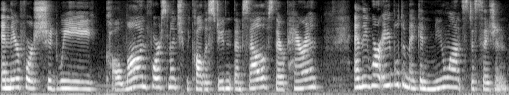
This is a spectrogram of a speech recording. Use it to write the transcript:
And therefore, should we call law enforcement? Should we call the student themselves, their parent? And they were able to make a nuanced decision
